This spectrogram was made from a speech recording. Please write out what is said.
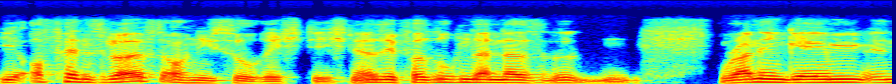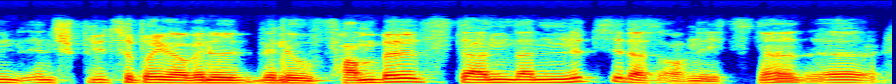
die Offense läuft auch nicht so richtig. Ne? Sie versuchen dann das äh, Running Game in, ins Spiel zu bringen, aber wenn du, wenn du fumbles, dann, dann nützt dir das auch nichts. Ne? Äh,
